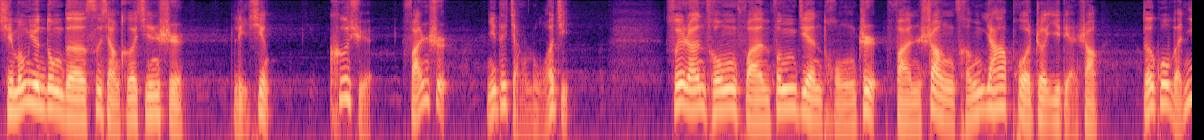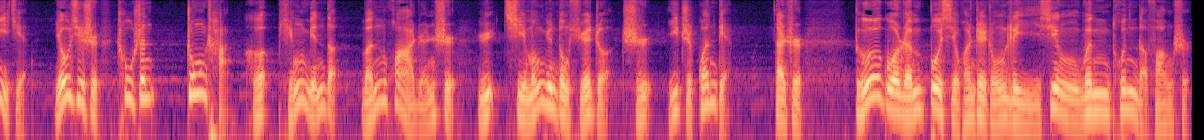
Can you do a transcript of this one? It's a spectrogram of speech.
启蒙运动的思想核心是理性、科学，凡事你得讲逻辑。虽然从反封建统治、反上层压迫这一点上，德国文艺界，尤其是出身中产和平民的文化人士与启蒙运动学者持一致观点，但是德国人不喜欢这种理性温吞的方式，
